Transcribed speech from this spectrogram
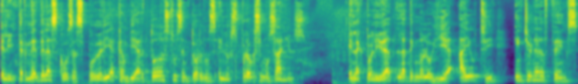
El Internet de las Cosas podría cambiar todos tus entornos en los próximos años. En la actualidad, la tecnología IoT, Internet of Things,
